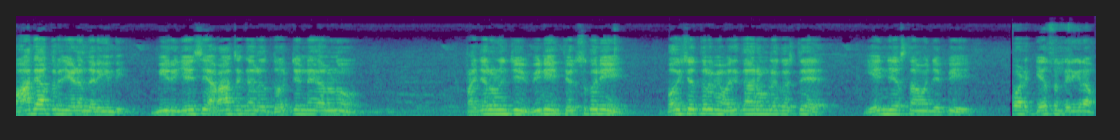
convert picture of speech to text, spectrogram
పాదయాత్ర చేయడం జరిగింది. మీరు చేసే అరాచకాలు దౌర్జన్యాలను ప్రజల నుంచి విని తెలుసుకొని భవిష్యత్తులో మేము అధికారంలోకి వస్తే ఏం చేస్తామని చెప్పి వాడి కేసులు తిరిగినాం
